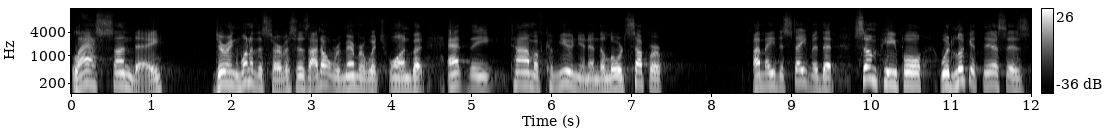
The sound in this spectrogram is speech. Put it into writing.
Last Sunday, during one of the services, I don't remember which one, but at the time of communion and the Lord's Supper, I made the statement that some people would look at this as,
